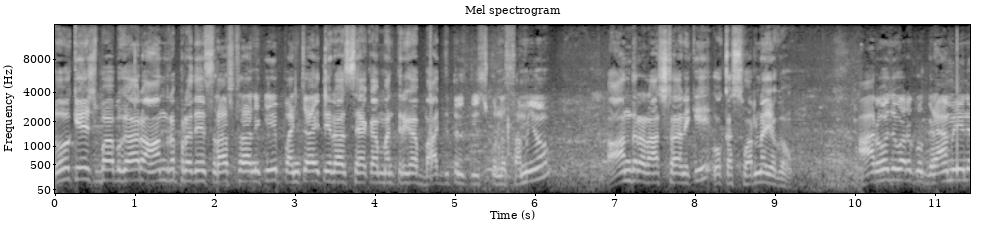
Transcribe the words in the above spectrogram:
లోకేష్ బాబు గారు ఆంధ్రప్రదేశ్ రాష్ట్రానికి పంచాయతీరాజ్ శాఖ మంత్రిగా బాధ్యతలు తీసుకున్న సమయం ఆంధ్ర రాష్ట్రానికి ఒక స్వర్ణయుగం. ఆ రోజు వరకు గ్రామీణ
